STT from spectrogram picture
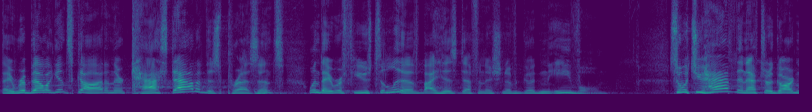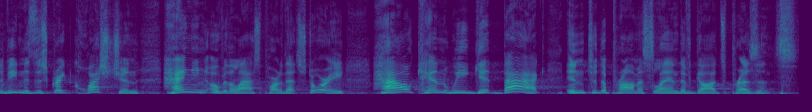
They rebel against God and they're cast out of his presence when they refuse to live by his definition of good and evil. So, what you have then after the Garden of Eden is this great question hanging over the last part of that story how can we get back into the promised land of God's presence?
